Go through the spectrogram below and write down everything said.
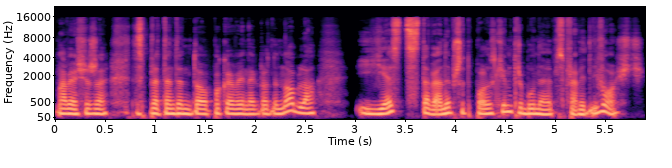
mawia się, że to jest pretendent do pokojowej Nagrody Nobla jest stawiany przed Polskim Trybunałem Sprawiedliwości.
